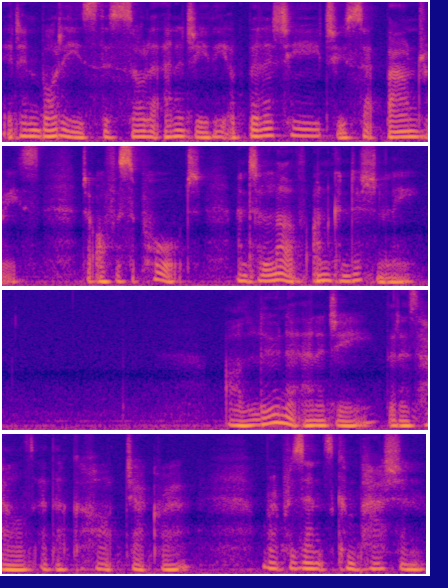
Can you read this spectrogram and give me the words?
It embodies this solar energy, the ability to set boundaries, to offer support, and to love unconditionally. Our lunar energy that is held at the heart chakra represents compassion,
